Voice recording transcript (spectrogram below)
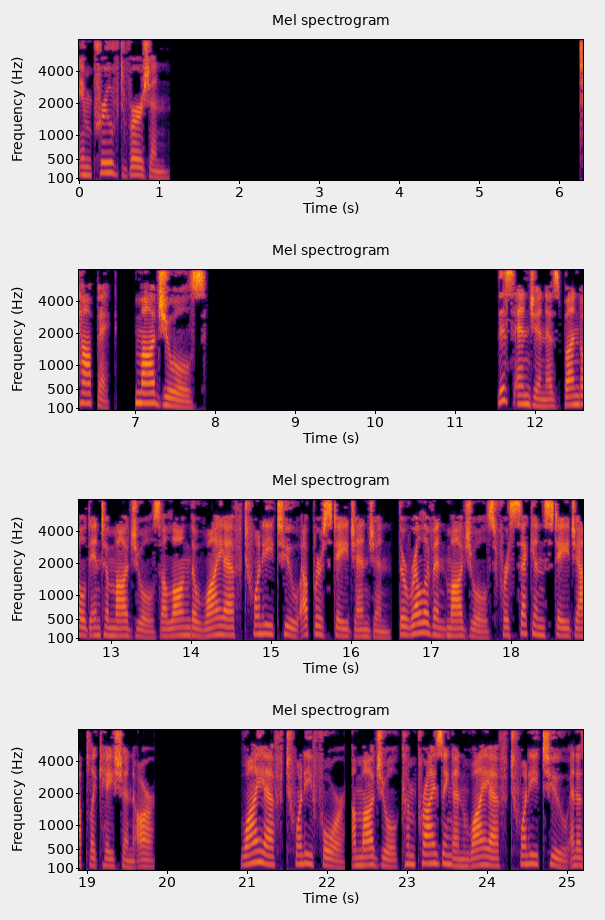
improved version Topic: Modules. This engine is bundled into modules along the YF-22 upper stage engine. The relevant modules for second stage application are YF-24, a module comprising an YF-22 and a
